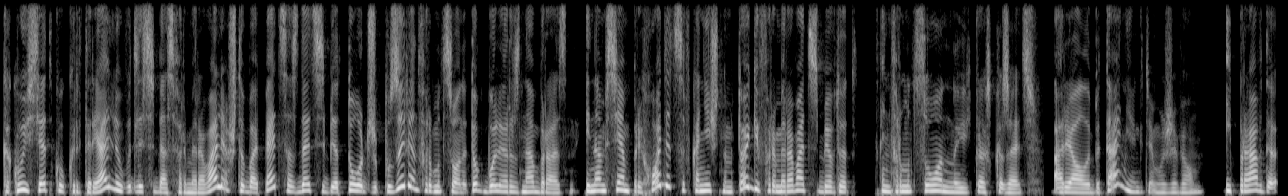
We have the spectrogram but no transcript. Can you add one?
Какую сетку критериальную вы для себя сформировали, чтобы опять создать себе тот же пузырь информационный, только более разнообразный. И нам всем приходится в конечном итоге формировать себе вот этот информационный, как сказать, ареал обитания, где мы живем, и правда,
